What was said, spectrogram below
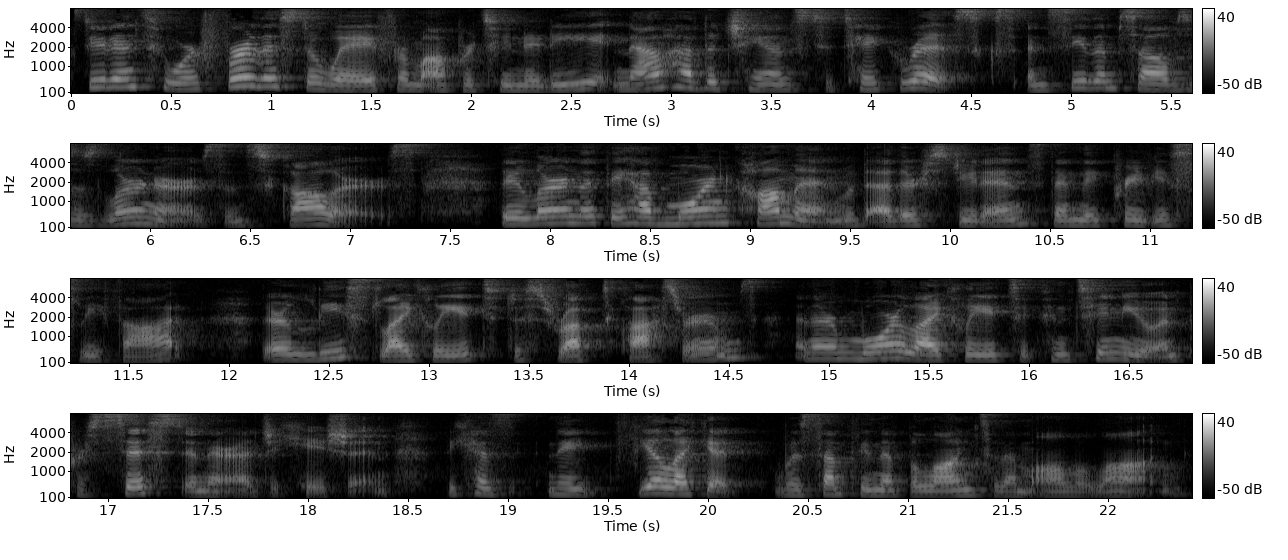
Students who were furthest away from opportunity now have the chance to take risks and see themselves as learners and scholars. They learn that they have more in common with other students than they previously thought. They're least likely to disrupt classrooms and they're more likely to continue and persist in their education because they feel like it was something that belonged to them all along.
